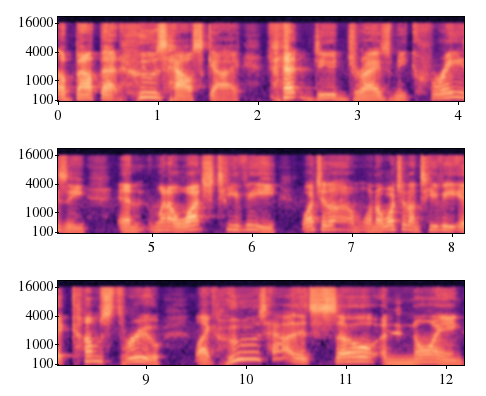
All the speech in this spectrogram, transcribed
about that whose house guy? That dude drives me crazy. And when I watch TV, watch it on, when I watch it on TV, it comes through like whose house. It's so annoying.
